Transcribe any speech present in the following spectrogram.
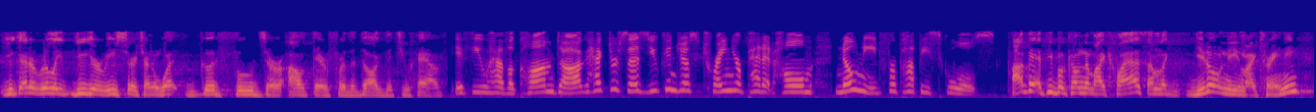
You got to really do your research on what good foods are out there for the dog that you have. If you have a calm dog, Hector says you can just train your pet at home. No need for puppy schools. I've had people come to my class. I'm like, you don't need my training.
